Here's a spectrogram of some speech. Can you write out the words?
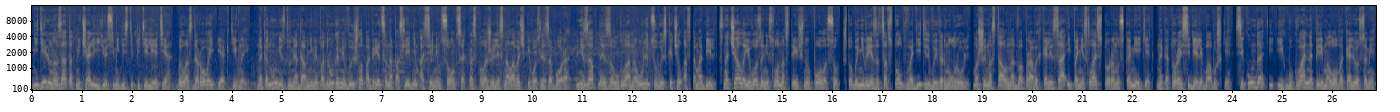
Неделю назад отмечали ее 75-летие. Была здоровой и активной. Накануне с двумя давними подругами вышла погреться на последнем осеннем солнце. Расположились на лавочке возле забора. Внезапно из-за угла на улицу выскочил автомобиль. Сначала его занесло на встречную полосу. Чтобы не врезаться в столб, водитель вывернул руль. Машина стала на два правых колеса и понеслась в сторону скамейки, на которой сидели бабушки. Секунда, и их буквально перемололо колесами.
